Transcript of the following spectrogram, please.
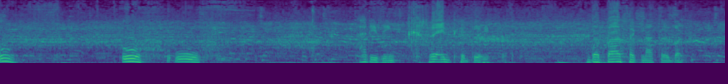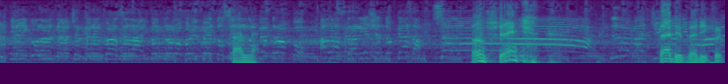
Ooh, ooh, ooh. That is incredibly good. The perfect knuckleball. Salah! Oh shit! That is very good.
